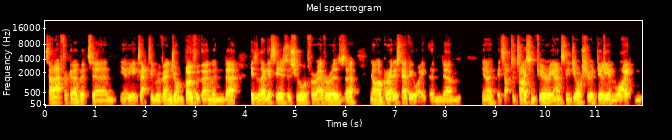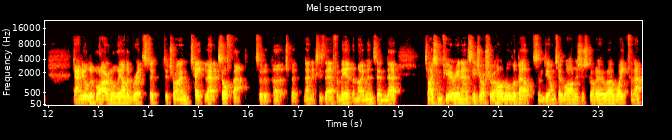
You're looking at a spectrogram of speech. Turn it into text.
South Africa, but um, you know, he exacted revenge on both of them, and uh, his legacy is assured forever as uh, you know our greatest heavyweight. And um, you know, it's up to Tyson Fury, Anthony Joshua, Dillian Whyte, and Daniel Dubois and all the other Brits to, to try and take Lennox off that sort of perch. But Lennox is there for me at the moment. And, uh, Tyson Fury and Anthony Joshua hold all the belts, and Deontay Wilder's just got to uh, wait for that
